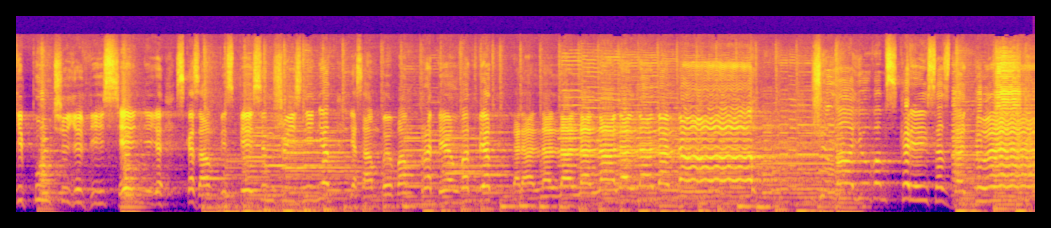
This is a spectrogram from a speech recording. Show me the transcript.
кипучее, весеннее, Сказав, без песен жизни нет, Я сам бы вам пропел в ответ Ла-ла-ла-ла-ла-ла-ла-ла скорей создать дуэт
